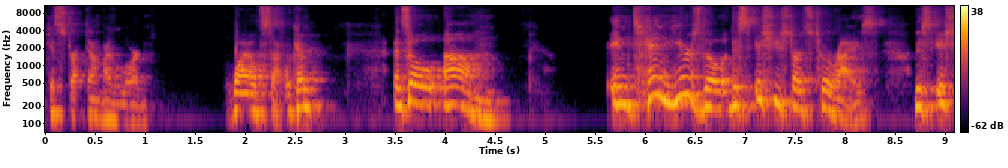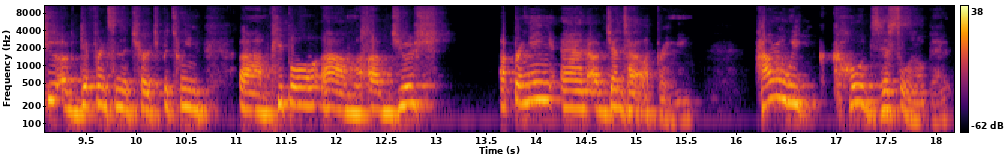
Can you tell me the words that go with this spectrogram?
gets struck down by the Lord. Wild stuff. Okay. And so, um, in 10 years though, this issue starts to arise. This issue of difference in the church between um, people um, of Jewish upbringing and of Gentile upbringing. How do we coexist a little bit?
